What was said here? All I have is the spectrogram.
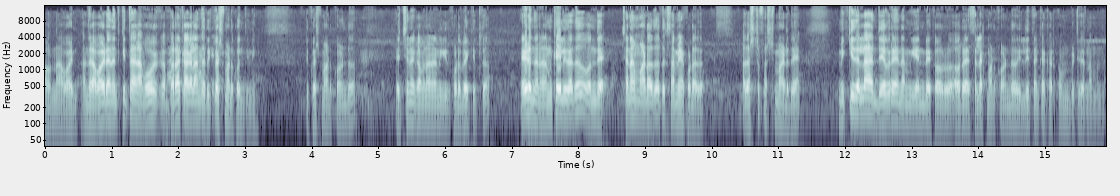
ಅವ್ರನ್ನ ಅವಾಯ್ಡ್ ಅಂದರೆ ಅವಾಯ್ಡ್ ಅನ್ನೋದಕ್ಕಿಂತ ನಾವು ಹೋಗಕ್ಕೆ ಬರೋಕ್ಕಾಗಲ್ಲ ಅಂತ ರಿಕ್ವೆಸ್ಟ್ ಮಾಡ್ಕೊತೀನಿ. ರಿಕ್ವೆಸ್ಟ್ ಮಾಡಿಕೊಂಡು ಹೆಚ್ಚಿನ ಗಮನ ನನಗೆ ಇದು ಕೊಡಬೇಕಿತ್ತು. ಹೇಳಿದ ನನ್ನ ಕೈಲಿರೋದು ಒಂದೇ ಚೆನ್ನಾಗಿ ಮಾಡೋದು ಅದಕ್ಕೆ ಸಮಯ ಕೊಡೋದು. ಅದಷ್ಟು ಫಸ್ಟ್ ಮಾಡಿದೆ. ಮಿಕ್ಕಿದೆಲ್ಲ ದೇವರೇ ನಮ್ಗೆ ಏನು ಬೇಕೋ ಅವರು ಅವರೇ ಸೆಲೆಕ್ಟ್ ಮಾಡಿಕೊಂಡು ಇಲ್ಲಿ ತನಕ ಕರ್ಕೊಂಡು ಬಿಟ್ಟಿದ್ದಾರೆ ನಮ್ಮನ್ನು.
